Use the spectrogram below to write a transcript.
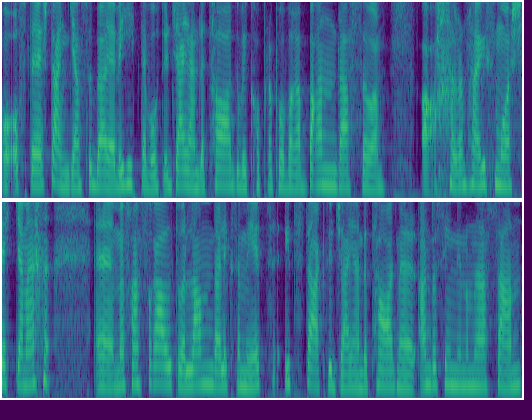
Och ofta i stangen så börjar vi hitta vårt ujjayi-andetag och vi kopplar på våra bandas alltså, och ja, alla de här små checkarna. Eh, men framförallt att landa liksom i ett, ett starkt ujjayi-andetag när det andas in genom näsan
